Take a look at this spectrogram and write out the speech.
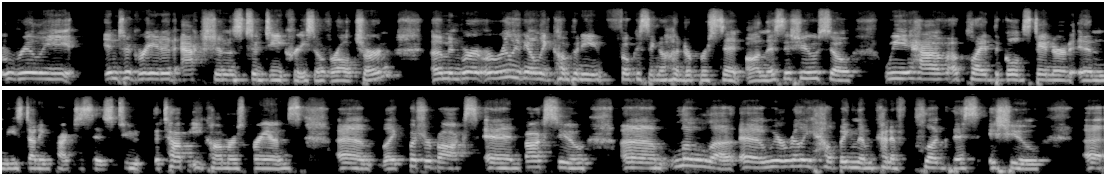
really integrated actions to decrease overall churn. Um, and we're, we're, really the only company focusing 100% on this issue. So we have applied the gold standard in these dunning practices to the top e commerce brands um, like ButcherBox and Bokksu, um, Lola. Uh, we're really helping them kind of plug this issue uh,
